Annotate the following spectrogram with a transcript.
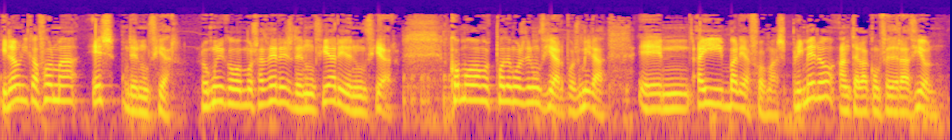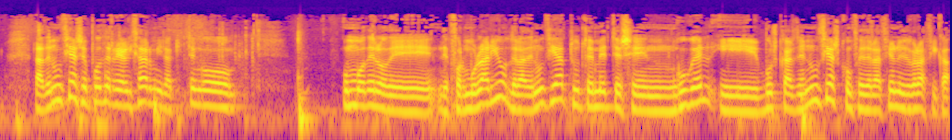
y la única forma es denunciar. Lo único que podemos hacer es denunciar y denunciar. ¿Cómo vamos, podemos denunciar? Pues mira, eh, hay varias formas. Primero, ante la Confederación. La denuncia se puede realizar, mira, aquí tengo un modelo de, formulario de la denuncia, tú te metes en Google y buscas denuncias Confederación Hidrográfica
